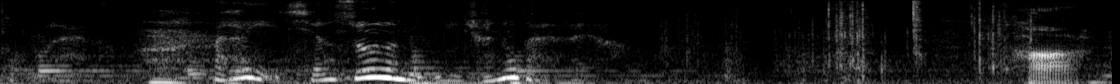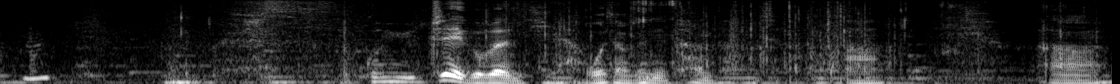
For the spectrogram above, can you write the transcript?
泼过来了，把他以前所有的努力全都白费了。好儿，关于这个问题啊，我想跟你探讨一下啊啊，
